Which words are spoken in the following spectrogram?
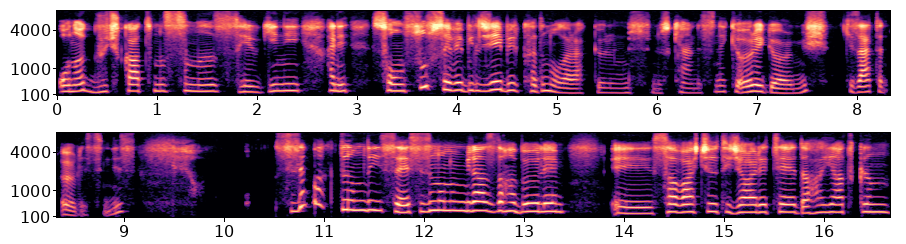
ona güç katmışsınız sevgini hani sonsuz sevebileceği bir kadın olarak görünmüşsünüz kendisine ki öyle görmüş ki zaten öylesiniz. Size baktığımda ise sizin onun biraz daha böyle Eee, savaşçı, ticarete daha yatkın,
